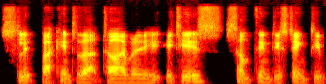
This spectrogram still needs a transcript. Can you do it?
slip back into that time and it, is something distinctive.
